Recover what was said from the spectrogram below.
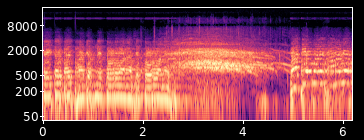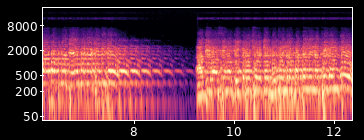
ચૈતરભાઈ ભાજપને તોડવાના છે તોડવાના છે. આદિવાસીનો દીકરો છું એટલે ભૂપેન્દ્ર પટેલને નથી ગમતું.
